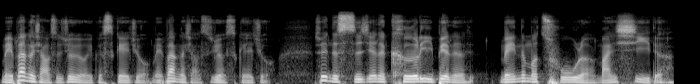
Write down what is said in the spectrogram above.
每半个小时就有一个 schedule，每半个小时就有 schedule，所以你的时间的颗粒变得没那么粗了，蛮细的。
